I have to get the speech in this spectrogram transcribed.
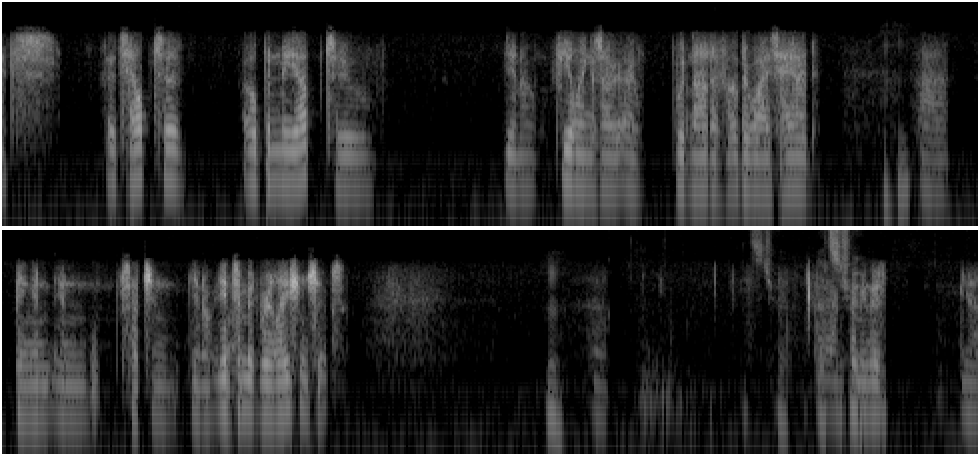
it's it's helped to open me up to you know feelings I, I would not have otherwise had Mhm. uh, being in, in such in you know intimate relationships. That's true. That's I, true. I mean, there's yeah,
